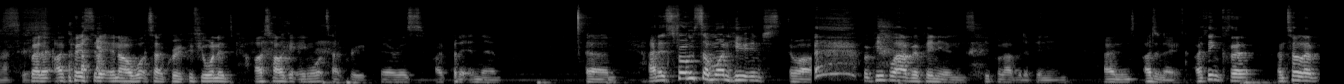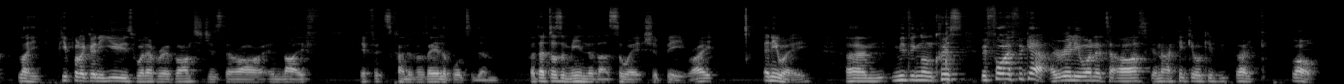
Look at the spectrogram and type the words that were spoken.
that's it. But I posted it in our WhatsApp group. If you wanted our targeting WhatsApp group, there is. I put it in there, um, and it's from someone who. Inter- well, but people have opinions. People have an opinion, and I don't know. I think that until like people are going to use whatever advantages there are in life if it's kind of available to them. But that doesn't mean that that's the way it should be, right? Anyway, um, moving on, Chris. Before I forget, I really wanted to ask, and I think it'll give you like, well,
